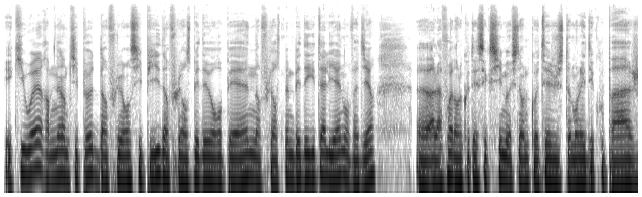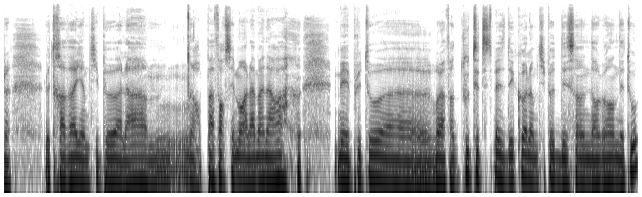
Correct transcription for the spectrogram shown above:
et qui ouais ramenait un petit peu d'influence hippie, d'influence BD européenne, d'influence même BD italienne, on va dire, euh, à la fois dans le côté sexy, mais aussi dans le côté justement les découpages, le travail un petit peu à la, hum, alors pas forcément à la Manara, mais plutôt euh, voilà, enfin toute cette espèce d'école un petit peu de dessin underground et tout.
